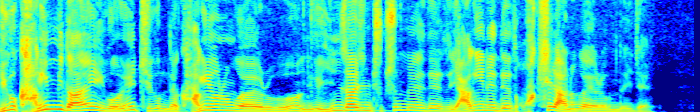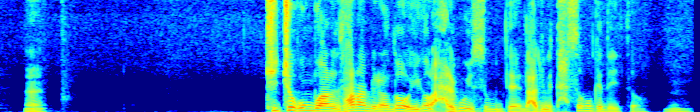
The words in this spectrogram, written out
이거 강의입니다. 이거 지금 내가 강의하는 거야, 여러분. 이거 인사진 축순면에 대해서 양인에 대해서 확실히 아는 거야, 여러분들 이제. 예. 기초 공부하는 사람이라도 이건 알고 있으면 돼. 나중에 다 써먹게 돼 있어. 음.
